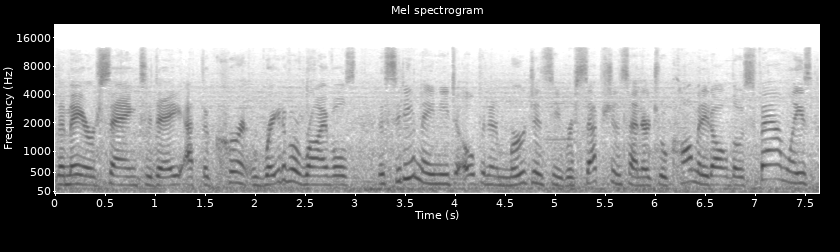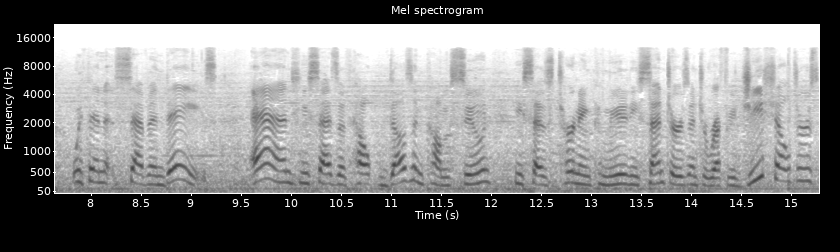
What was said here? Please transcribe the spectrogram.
The mayor saying today at the current rate of arrivals, the city may need to open an emergency reception center to accommodate all those families within seven days. And he says if help doesn't come soon, he says turning community centers into refugee shelters,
